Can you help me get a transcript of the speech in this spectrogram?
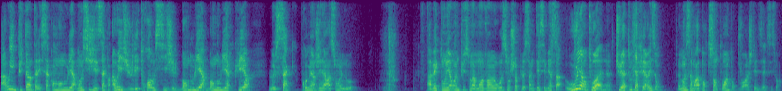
Ah oui, putain, t'as les sacs en bandoulière. Moi aussi, j'ai les sacs. Ah oui, j'ai eu les 3 aussi. J'ai le bandoulière, bandoulière cuir, le sac première génération et le nouveau. Avec ton lien OnePlus, on a moins 20 euros si on chope le 5T, c'est bien ça. Oui, Antoine, tu as tout à fait raison. Et moi, ça me rapporte 100 points pour pouvoir acheter des accessoires.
